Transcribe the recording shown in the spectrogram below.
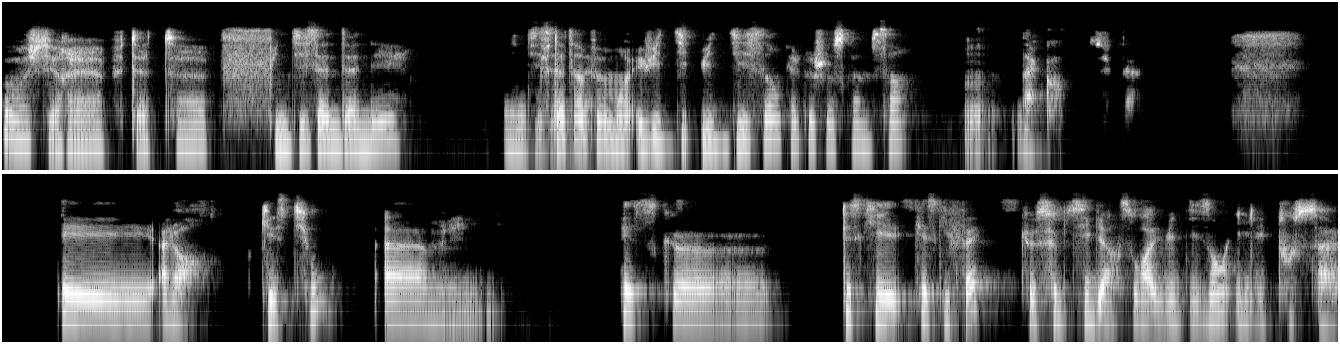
Oh, Je dirais peut-être euh, une dizaine d'années. Peut-être un peu moins, 8-10 ans, quelque chose comme ça. Mmh, d'accord, super. Et alors, question, euh, qu'est-ce que qu'est-ce qui, qu'est-ce qui fait que ce petit garçon à 8-10 ans, il est tout seul?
